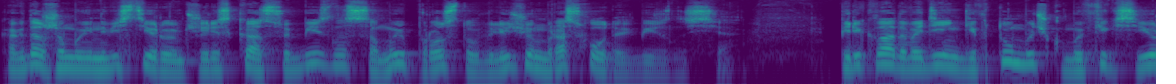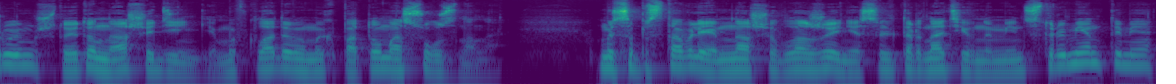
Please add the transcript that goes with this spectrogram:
Когда же мы инвестируем через кассу бизнеса, мы просто увеличиваем расходы в бизнесе. Перекладывая деньги в тумбочку, мы фиксируем, что это наши деньги. Мы вкладываем их потом осознанно. Мы сопоставляем наши вложения с альтернативными инструментами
